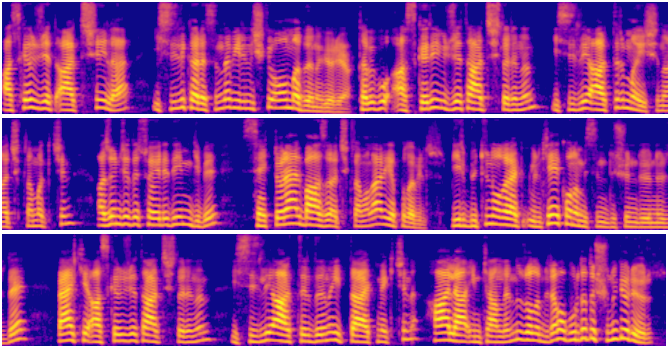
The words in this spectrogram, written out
asgari ücret artışıyla işsizlik arasında bir ilişki olmadığını görüyor. Tabi bu asgari ücret artışlarının işsizliği arttırmayışını açıklamak için az önce de söylediğim gibi sektörel bazı açıklamalar yapılabilir. Bir bütün olarak ülke ekonomisini düşündüğünüzde belki asgari ücret artışlarının işsizliği arttırdığını iddia etmek için hala imkanlarınız olabilir. Ama burada da şunu görüyoruz.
